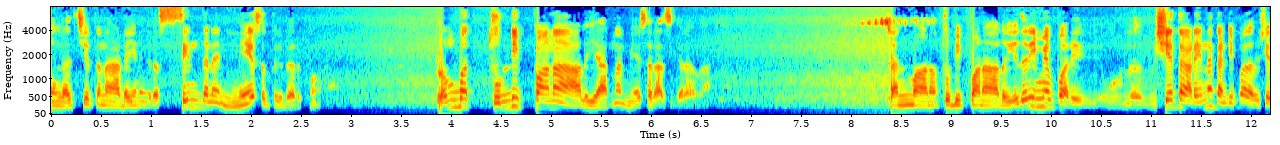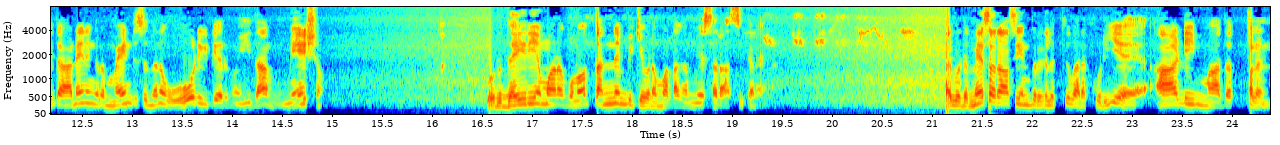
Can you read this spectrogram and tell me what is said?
என் லட்சியத்தை நான் அடையணுங்கிற சிந்தனை மேசத்துக்கிட்ட இருக்கும். ரொம்ப துடிப்பான ஆளு யாருன்னா மேசராசிக்காரர் தான். தன்மானம் துடிப்பான ஆளு. எதுலையுமே பாரு ஒரு விஷயத்தை அடையணும்னா கண்டிப்பா அந்த விஷயத்தை அடையணுங்கிற மைண்ட் சிந்தனை ஓடிக்கிட்டே இருக்கும். இதுதான் மேஷம். ஒரு தைரியமான குணம் தன்னம்பிக்கை விட மாட்டாங்க மேசராசிக்காரங்க. அப்படிப்பட்ட மேசராசி என்பவர்களுக்கு வரக்கூடிய ஆடி மாத பலன்.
